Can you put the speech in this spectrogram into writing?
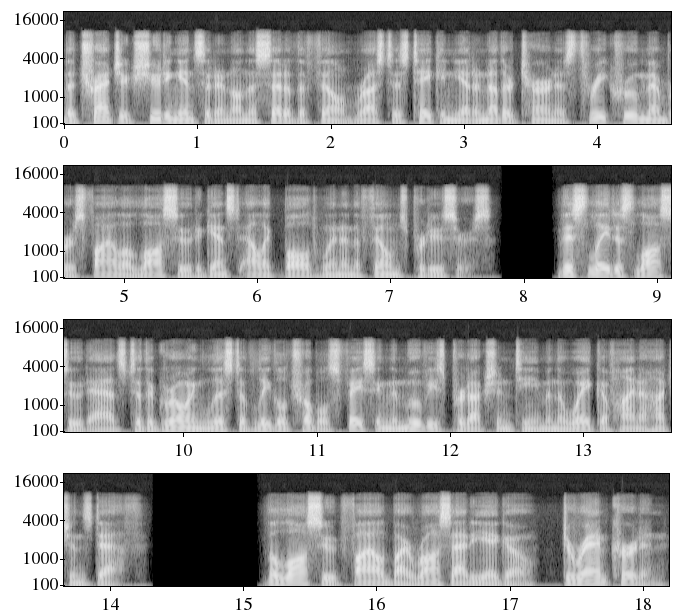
The tragic shooting incident on the set of the film Rust has taken yet another turn as three crew members file a lawsuit against Alec Baldwin and the film's producers. This latest lawsuit adds to the growing list of legal troubles facing the movie's production team in the wake of Halyna Hutchins' death. The lawsuit filed by Ross Addiego, Doran Curtin,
